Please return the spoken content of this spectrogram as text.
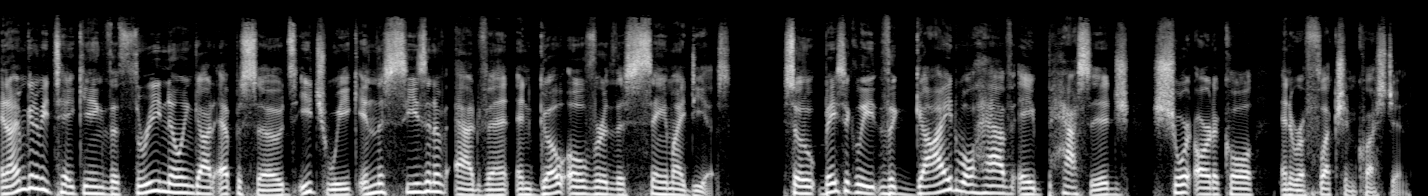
And I'm going to be taking the three Knowing God episodes each week in the season of Advent and go over the same ideas. So basically, the guide will have a passage, short article, and a reflection question.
